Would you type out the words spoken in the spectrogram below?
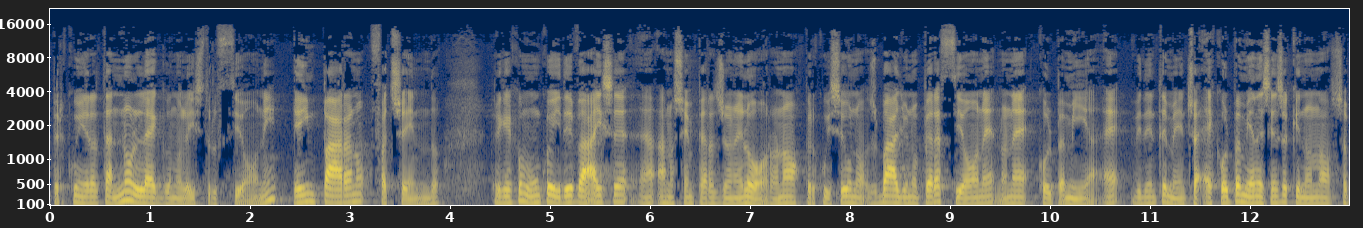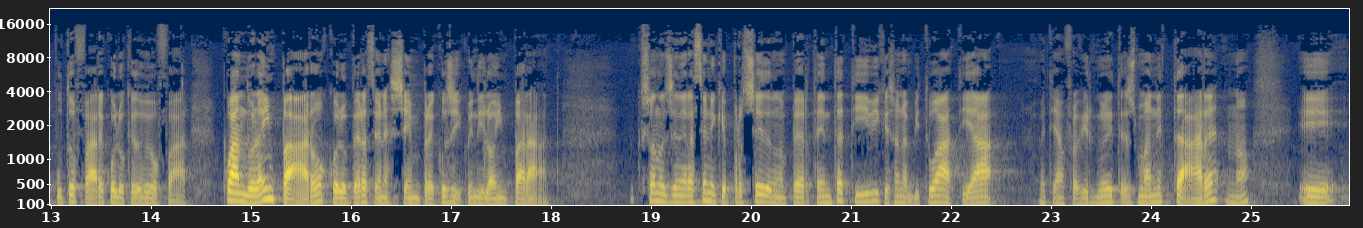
per cui in realtà non leggono le istruzioni e imparano facendo, perché comunque i device eh, hanno sempre ragione loro, no? per cui se uno sbaglia un'operazione non è colpa mia, è evidentemente, cioè è colpa mia nel senso che non ho saputo fare quello che dovevo fare. Quando la imparo, quell'operazione è sempre così, quindi l'ho imparata. Sono generazioni che procedono per tentativi, che sono abituati a, mettiamo fra virgolette, smanettare, no? e,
